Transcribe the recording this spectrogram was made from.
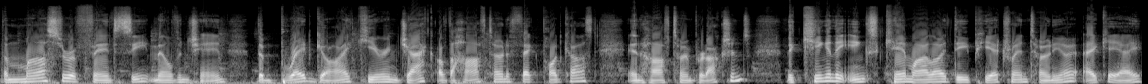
the master of fantasy, Melvin Chan, the bread guy, Kieran Jack of the Halftone Effect podcast and Halftone Productions, the king of the inks, Camilo Di Pietro Antonio, aka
